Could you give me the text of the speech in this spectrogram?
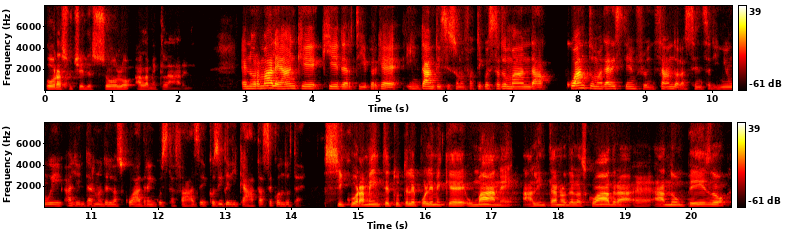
Ora succede solo alla McLaren. È normale anche chiederti, perché in tanti si sono fatti questa domanda, quanto magari stia influenzando l'assenza di Newey all'interno della squadra in questa fase così delicata, secondo te? Sicuramente tutte le polemiche umane all'interno della squadra eh, hanno un peso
